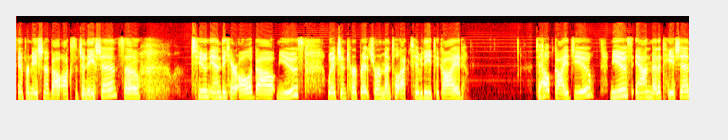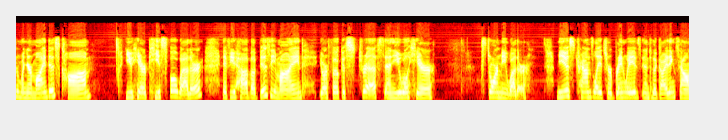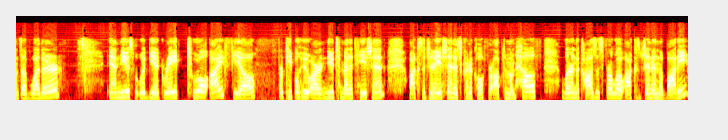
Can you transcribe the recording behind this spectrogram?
information about oxygenation. So tune in to hear all about Muse, which interprets your mental activity to guide to help guide you. Muse and meditation when your mind is calm you hear peaceful weather. If you have a busy mind, your focus drifts and you will hear stormy weather. Muse translates your brainwaves into the guiding sounds of weather. And Muse would be a great tool, I feel, for people who are new to meditation. Oxygenation is critical for optimum health. Learn the causes for low oxygen in the body.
